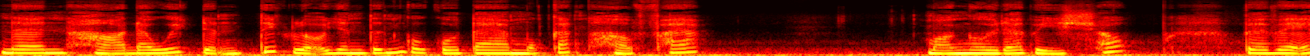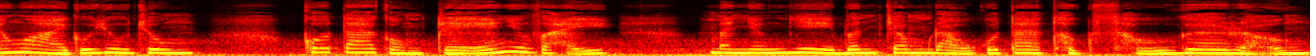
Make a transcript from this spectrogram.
nên họ đã quyết định tiết lộ danh tính của cô ta một cách hợp pháp. Mọi người đã bị sốc về vẻ ngoài của Du Trung. Cô ta còn trẻ như vậy mà những gì bên trong đầu cô ta thực sự ghê rợn.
